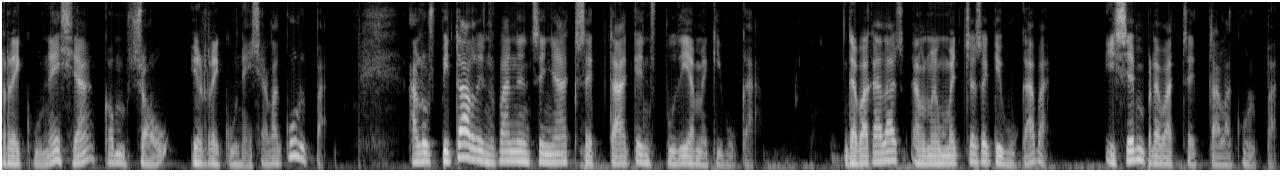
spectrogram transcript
reconèixer com sou i reconèixer la culpa. A l'hospital ens van ensenyar a acceptar que ens podíem equivocar. De vegades el meu metge s'equivocava i sempre va acceptar la culpa.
